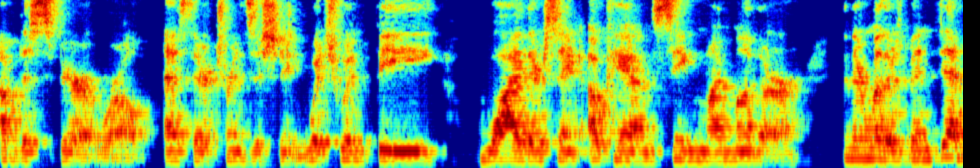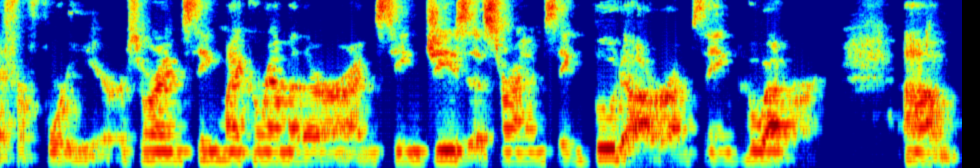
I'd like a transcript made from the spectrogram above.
of the spirit world as they're transitioning, which would be why they're saying, okay, I'm seeing my mother and their mother's been dead for 40 years, or I'm seeing my grandmother, or I'm seeing Jesus, or I'm seeing Buddha, or I'm seeing whoever. Um,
